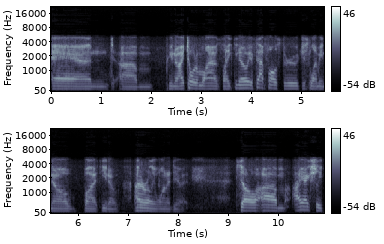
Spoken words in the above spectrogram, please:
and um, you know, I told him I was like, you know, if that falls through, just let me know. But you know, I don't really want to do it. So um, I actually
